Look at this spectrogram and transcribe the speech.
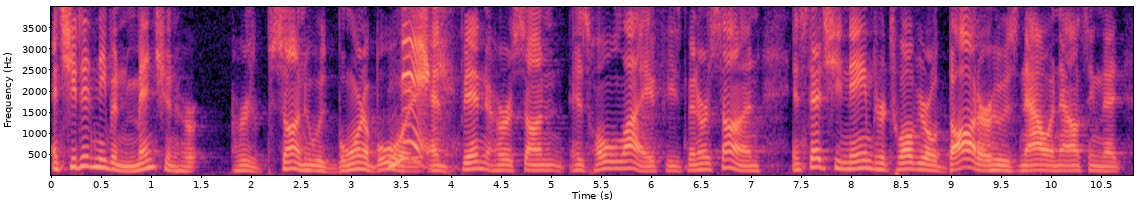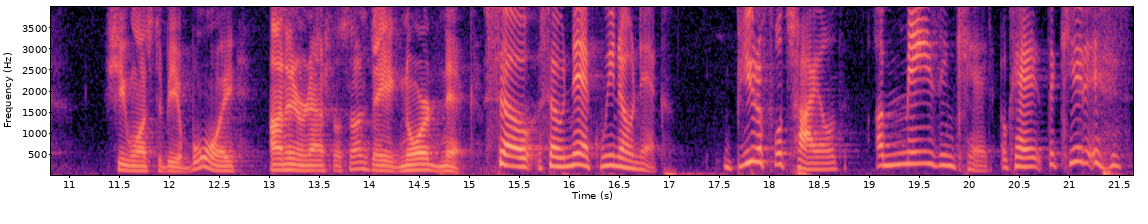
and she didn't even mention her her son who was born a boy Nick. and been her son his whole life. He's been her son. Instead, she named her twelve year old daughter, who's now announcing that she wants to be a boy on International Sons Day. Ignored Nick. So so Nick, we know Nick. Beautiful child, amazing kid. Okay, the kid is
